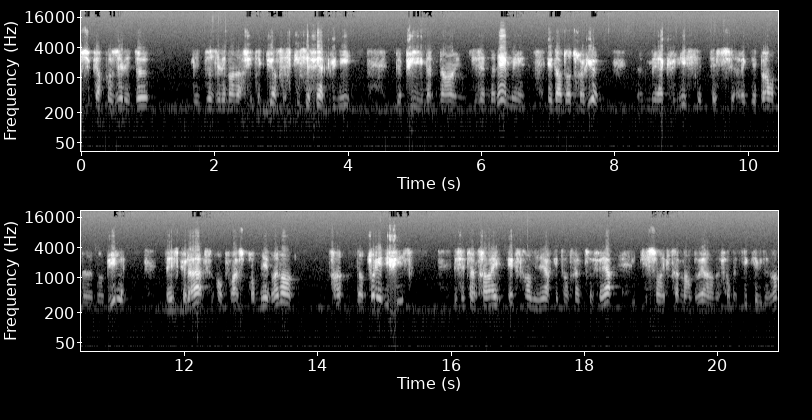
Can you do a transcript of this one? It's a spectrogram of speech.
superposer les deux, deux éléments d'architecture. C'est ce qui s'est fait à Cluny depuis maintenant une dizaine d'années, mais et dans d'autres lieux. Mais à Cluny, c'était avec des bornes mobiles. Est-ce que là, on pourra se promener vraiment dans tout l'édifice c'est un travail extraordinaire qui est en train de se faire, qui sont extrêmement doués en informatique, évidemment,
